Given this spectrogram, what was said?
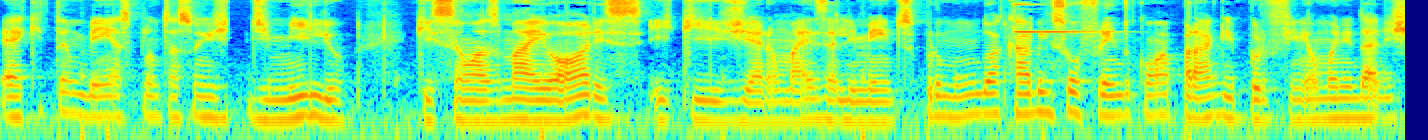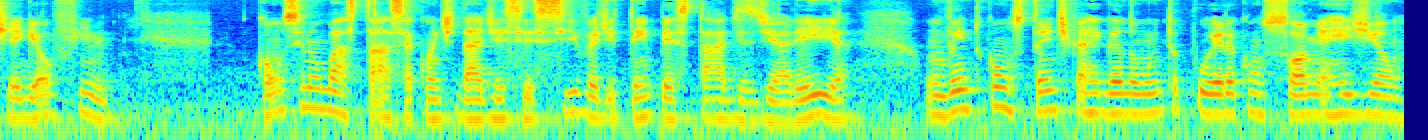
é que também as plantações de milho, que são as maiores e que geram mais alimentos para o mundo, acabem sofrendo com a praga e por fim a humanidade chegue ao fim. Como se não bastasse a quantidade excessiva de tempestades de areia, um vento constante carregando muita poeira consome a região.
